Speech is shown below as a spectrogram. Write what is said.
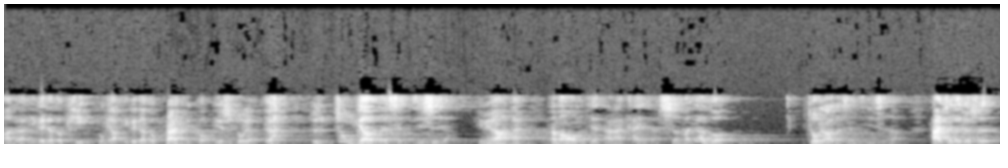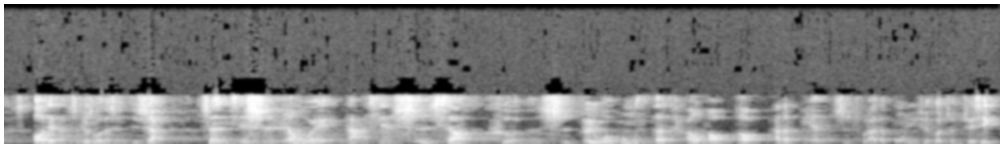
嘛，对吧？一个叫做 Key 重要，一个叫做 Practical 也是重要，对吧？就是重要的审计事项，听明白吗？哎，那么我们简单来看一下，什么叫做重要的审计事项？它指的就是 audit，是不是就是我的审计师啊？审计师认为哪些事项可能是对我公司的财务报告它的编制出来的公允性和准确性，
